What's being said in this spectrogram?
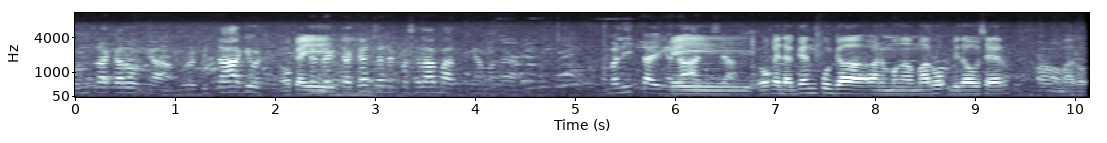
kontra karon nga murag bita gyud Okay. Daghan sa nagpasalamat nga mga mamalitay nga naa Kay siya okay daghan pud ga anong mga maro bitaw sir. oh, Maro.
